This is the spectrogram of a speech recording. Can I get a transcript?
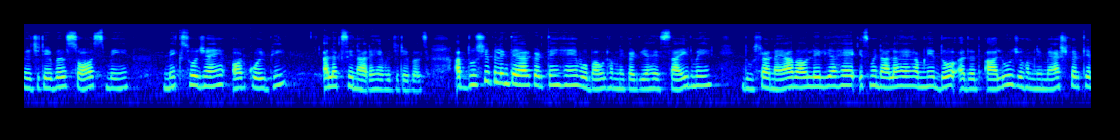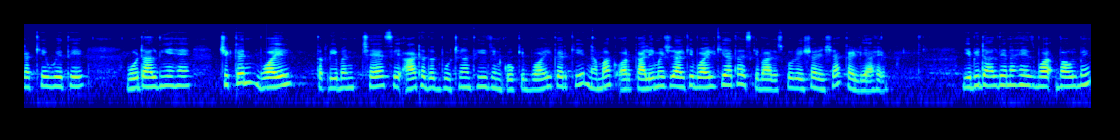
वेजिटेबल सॉस में मिक्स हो जाएँ और कोई भी अलग से ना रहें वेजिटेबल्स। अब दूसरी फिलिंग तैयार करते हैं, वो बाउल हमने कर दिया है साइड में, दूसरा नया बाउल ले लिया है, इसमें डाला है हमने दो अदद आलू जो हमने मैश करके रखे हुए थे, वो डाल दिए हैं। चिकन बॉयल तकरीबन छः से आठ अदद बूटियाँ थी जिनको कि बॉईल करके नमक और काली मिर्च डाल के बॉईल किया था, इसके बाद इसको रेशा रेशा कर लिया है। ये भी डाल देना है इस बाउल में।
